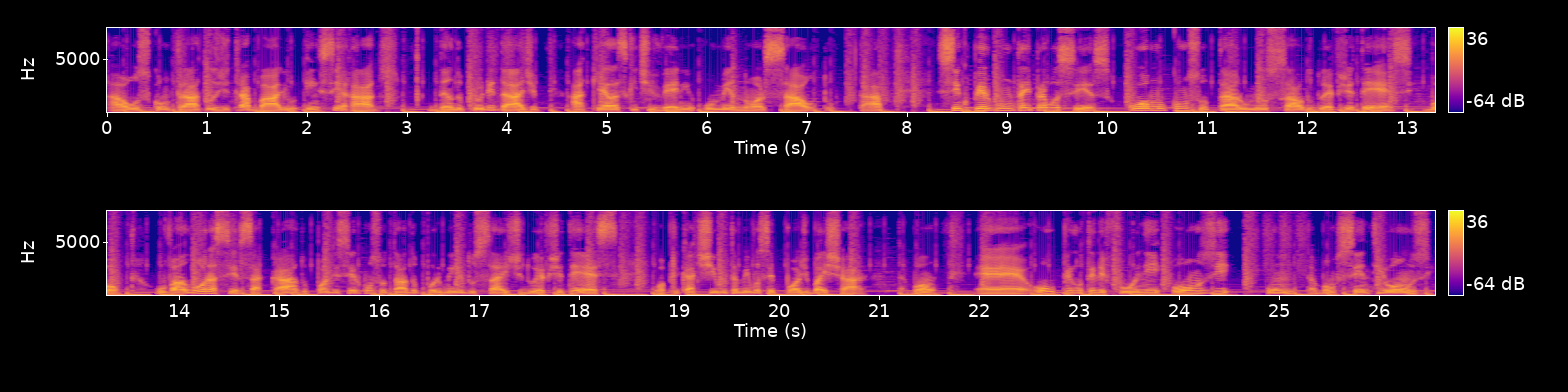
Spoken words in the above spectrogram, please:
aos contratos de trabalho encerrados, dando prioridade àquelas que tiverem o menor saldo, tá? Cinco perguntas aí para vocês. Como consultar o meu saldo do FGTS? Bom, o valor a ser sacado pode ser consultado por meio do site do FGTS. O aplicativo também você pode baixar tá bom? É, ou pelo telefone 111, tá bom? 111,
